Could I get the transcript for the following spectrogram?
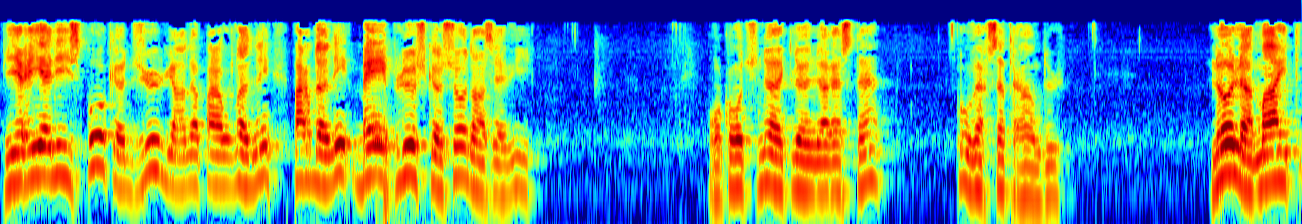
puis il réalise pas que Dieu lui en a pardonné, pardonné bien plus que ça dans sa vie. On continue avec le, le restant au verset 32. Là, le maître,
